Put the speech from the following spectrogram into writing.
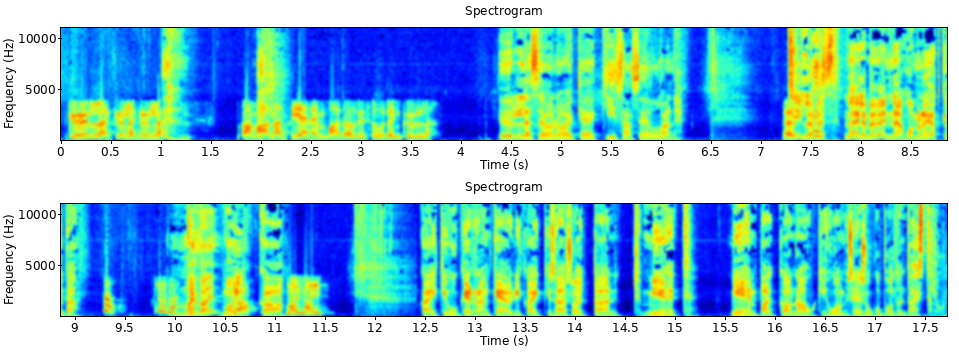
Kyllä, kyllä, kyllä. Mä annan pienen mahdollisuuden, kyllä. Kyllä se on oikea kisa sellainen. Sillä me, näillä me mennään. Huomenna jatketaan. Selvä. Moi moi. Moikka. Moi moi. Kaikki kun kerran käy, niin kaikki saa soittaa nyt. Miehet, miehen paikka on auki huomiseen sukupuolten taisteluun.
